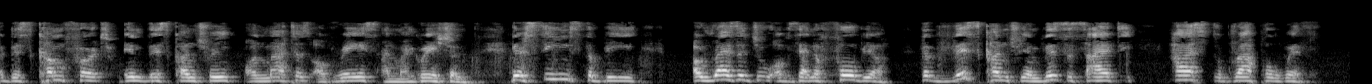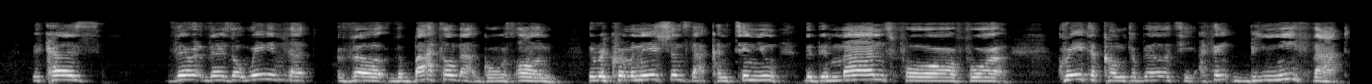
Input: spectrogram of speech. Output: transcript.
a discomfort in this country on matters of race and migration. There seems to be a residue of xenophobia that this country and this society has to grapple with because there, there's a way that the, the battle that goes on, the recriminations that continue, the demands for, for great accountability. I think beneath that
